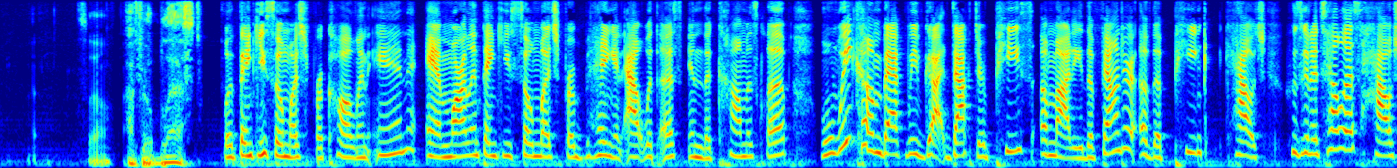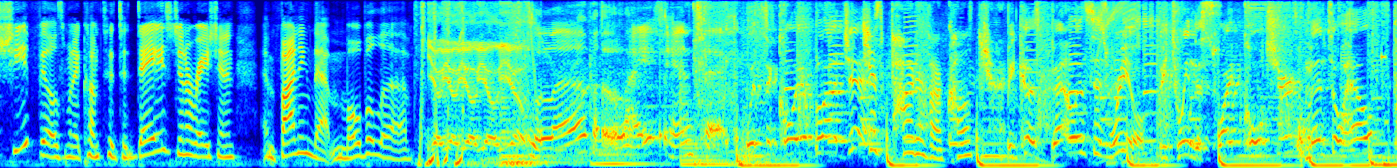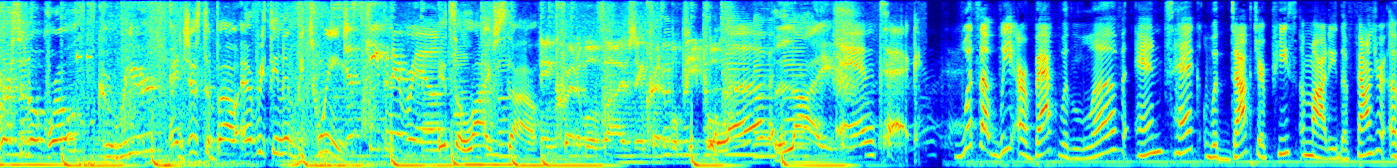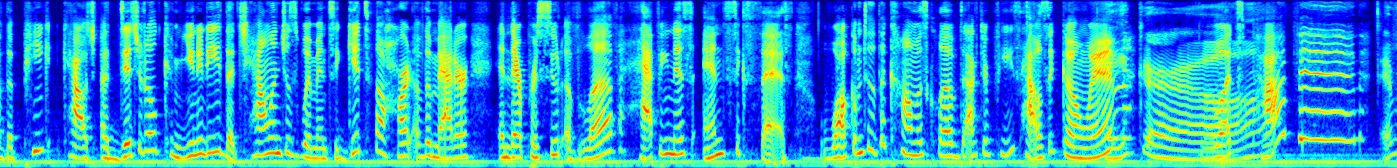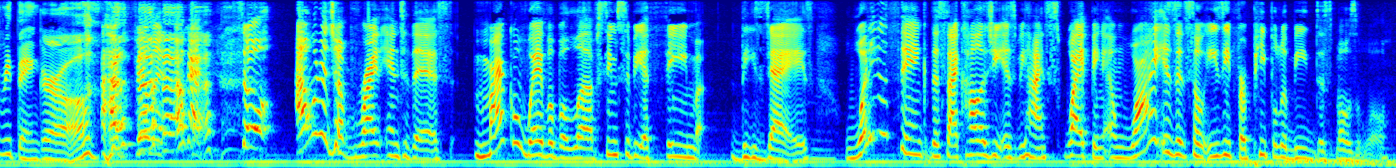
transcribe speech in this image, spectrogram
So I feel blessed. Well, thank you so much for calling in. And Marlon, thank you so much for hanging out with us in the Commas Club. When we come back, we've got Dr. Peace Amadi, the founder of the Pink Couch, who's going to tell us how she feels when it comes to today's generation and finding that mobile love. Yo, yo, yo, yo, yo. Love, life, and tech. With Sequoia Blodgett. Just part of our culture. Because balance is real between the swipe culture, mental health, personal growth, career, and just about everything in between. Just keeping it real. It's a lifestyle. Incredible vibes, incredible people. Love, life, and tech. What's up? We are back with Love and Tech with Dr. Peace Amadi, the founder of the Pink Couch, a digital community that challenges women to get to the heart of the matter in their pursuit of love, happiness, and success. Welcome to the Commas Club, Dr. Peace. How's it going? Hey, girl. What's poppin'? Everything, girl. I feel it. Okay, so I want to jump right into this. Microwavable love seems to be a theme these days. What do you think the psychology is behind swiping, and why is it so easy for people to be disposable?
